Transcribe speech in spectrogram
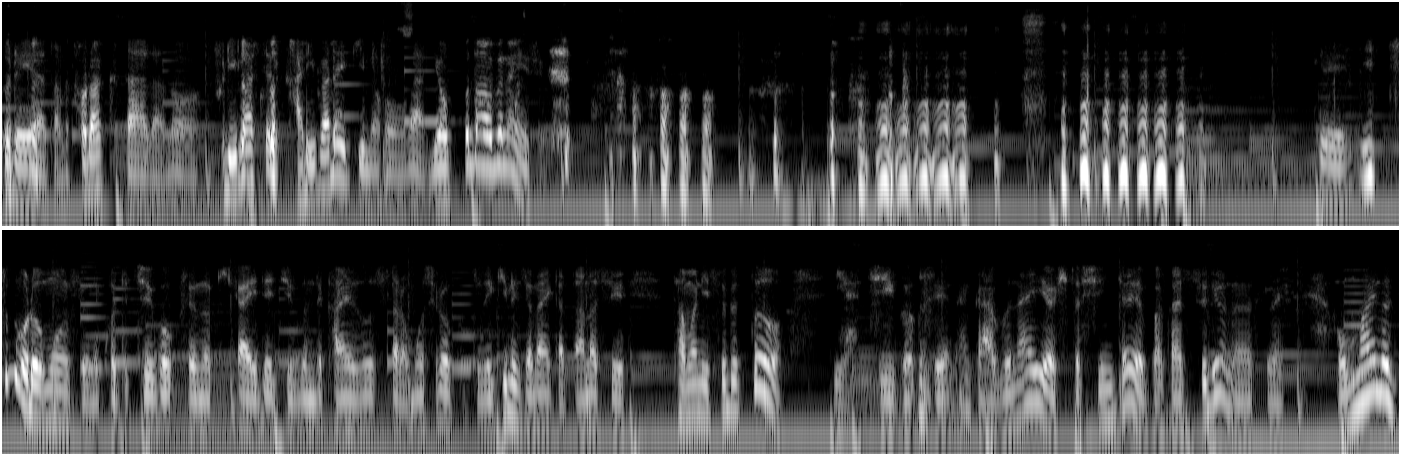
プレーヤーだの、トラクターだの、振り回してる刈払い機の方がよっぽど危ないんですよ。いつも俺思うんですよね、こうやって中国製の機械で自分で改造したら面白いことできるんじゃないかって話、たまにすると、いや、中国製なんか危ないよ、人死んじゃうよ、爆発するようなんですね。お前のじ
